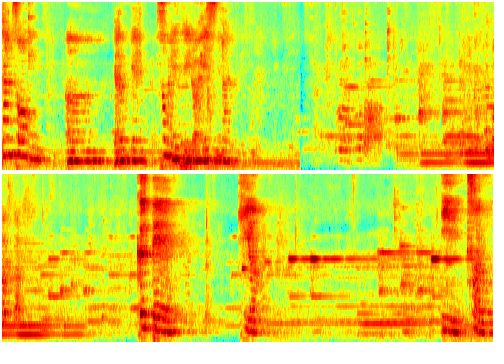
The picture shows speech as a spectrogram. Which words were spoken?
어, 신앙송 어, 여러분께 선물해 드리도록 하겠습니다. 그때 기억 이 서로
